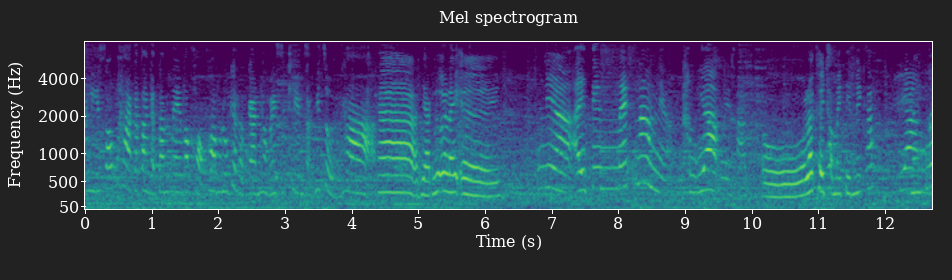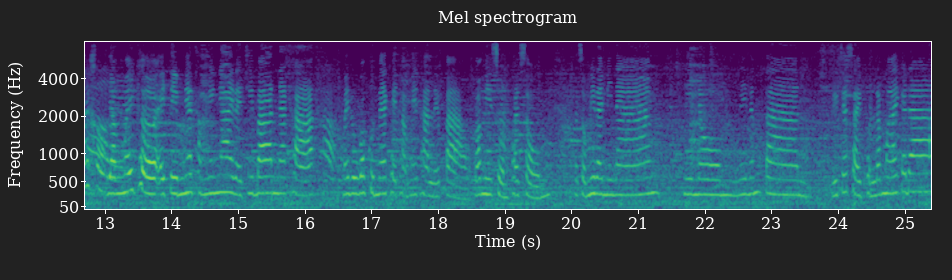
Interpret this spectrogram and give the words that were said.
วันนี้ส้มพากระตังกระตังเมมาขอความรู้เกี่ยวกับการทำไอศครีมจากพี่จุ๋มค่ะ ค่ะ อยากรู้อะไรเอ่ย เนี่ยไอติมแมกนัมเนี่ยทำยากเลยครับ โอ้แล้วเคยทำไอติมไหมคะ ยังไม่เคย ยังไม่เคยไอติมเนี่ยทำง่ายๆเลยที่บ้านนะคะ ค่ะ ไม่รู้ว่าคุณแม่เคยทำให้ทานหรือเปล่า ก็มีส่วนผสม ผสมมีอะไรมีน้ำมีนม มีน้ำตาล หรือจะใส่ผลไม้ก็ได้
